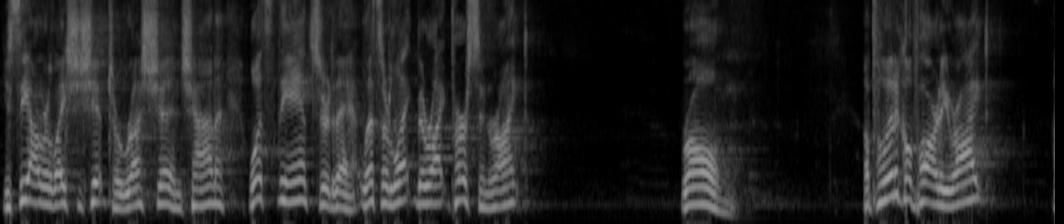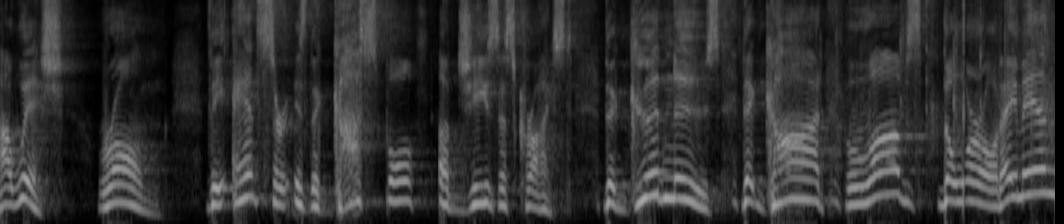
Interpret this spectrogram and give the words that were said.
you see our relationship to Russia and China. What's the answer to that? Let's elect the right person, right? Wrong. A political party, right? I wish. Wrong. The answer is the gospel of Jesus Christ. The good news that God loves the world. Amen?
